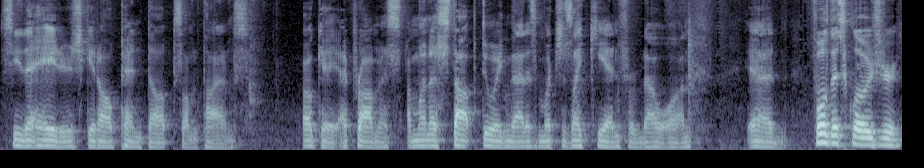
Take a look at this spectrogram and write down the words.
see the haters get all pent up sometimes. Okay, I promise. I'm gonna stop doing that as much as I can from now on. And full disclosure,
